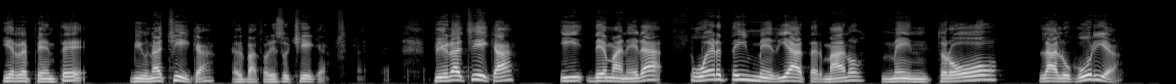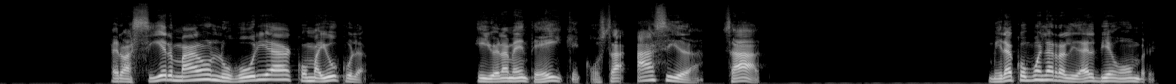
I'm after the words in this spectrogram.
y de repente vi una chica, el pastor y su chica, vi una chica y de manera fuerte, e inmediata, hermanos, me entró la lujuria. Pero así, hermanos, lujuria con mayúscula. Y yo en la mente, ¡ey, qué cosa ácida! Sea, mira cómo es la realidad del viejo hombre.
